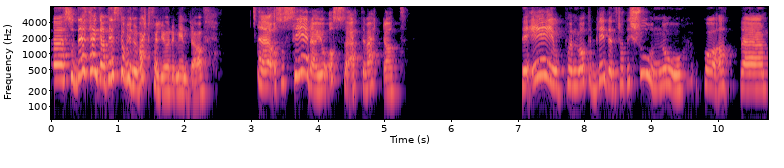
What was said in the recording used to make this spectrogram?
Uh, så det tenker jeg at det skal vi i hvert fall gjøre mindre av. Eh, og så ser jeg jo også etter hvert at det er jo på en måte blitt en tradisjon nå på at uh,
